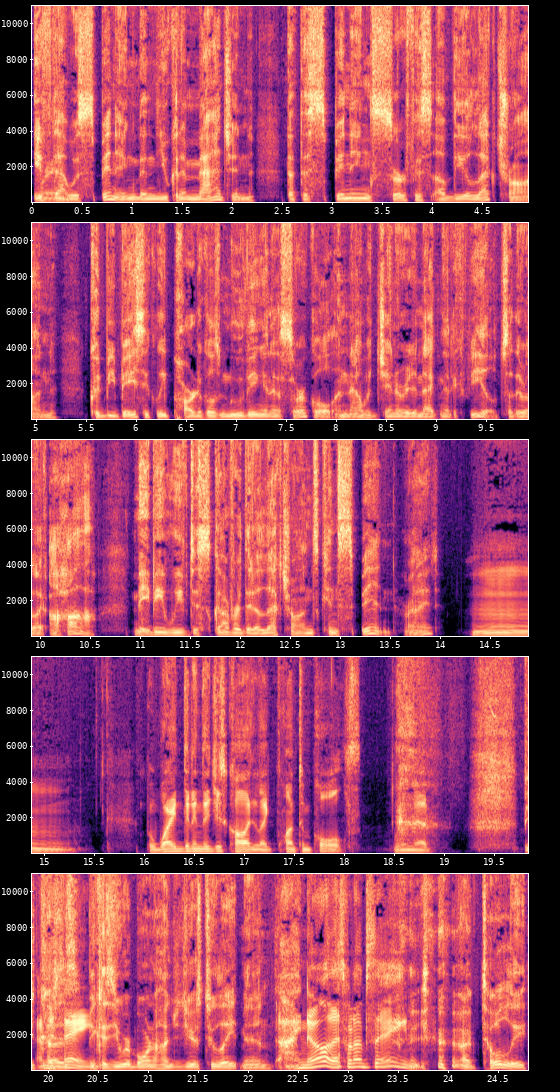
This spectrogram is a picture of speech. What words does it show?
If Right. that was spinning, then you can imagine that the spinning surface of the electron could be basically particles moving in a circle, and that would generate a magnetic field. So they were like, aha, maybe we've discovered that electrons can spin, right? Hmm. But why didn't they just call it like quantum poles? Wouldn't that? Because, because you were born 100 years too late, man. I know that's what I'm saying. I'm totally,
